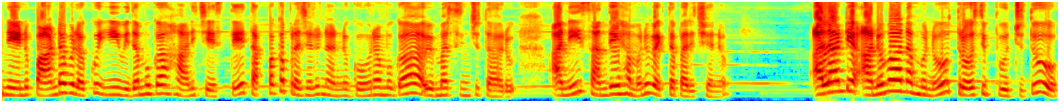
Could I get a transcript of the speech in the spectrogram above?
నేను పాండవులకు ఈ విధముగా హాని చేస్తే తప్పక ప్రజలు నన్ను ఘోరముగా విమర్శించుతారు అని సందేహమును వ్యక్తపరిచెను. అలాంటి అనుమానమును త్రోసిపూచుతూ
